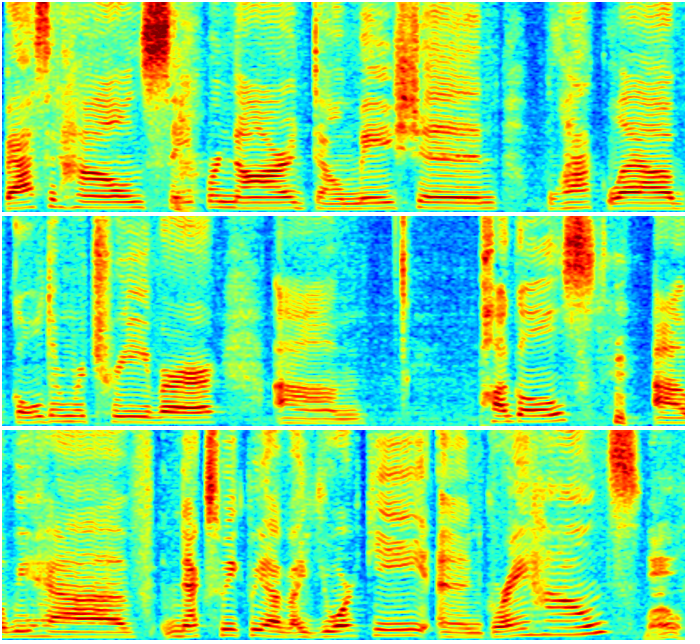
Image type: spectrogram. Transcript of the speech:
Basset Hounds, Saint Bernard, Dalmatian, Black Lab, Golden Retriever. Um, Puggles. uh, we have next week. We have a Yorkie and Greyhounds. Wow,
